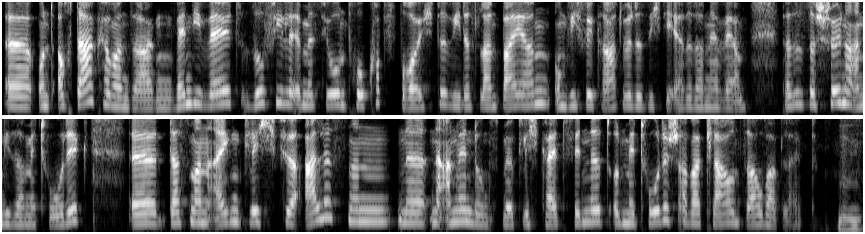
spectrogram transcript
Äh, und auch da kann man sagen, wenn die Welt so viele Emissionen pro Kopf bräuchte wie das Land Bayern, um wie viel Grad würde sich die Erde dann erwärmen? Das ist das Schöne an dieser Methodik, äh, dass man eigentlich für alles eine, eine Anwendungsmöglichkeit findet und methodisch aber klar und sauber bleibt. Hm.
